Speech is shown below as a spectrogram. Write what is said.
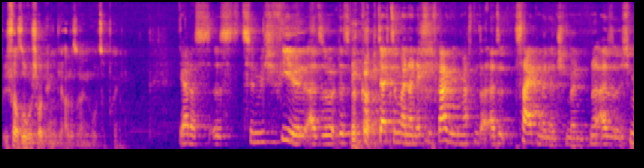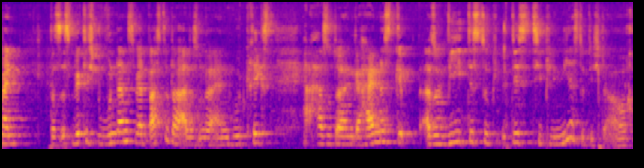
ich versuche schon irgendwie alles in den Hut zu bringen. Ja, das ist ziemlich viel. Also deswegen komme ich gleich zu meiner nächsten Frage. Wie machst du das? Also Zeitmanagement. Ne? Also ich meine, das ist wirklich bewundernswert, was du da alles unter einen Hut kriegst. Ja, hast du da ein Geheimnis? Also wie disziplinierst du dich da auch?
